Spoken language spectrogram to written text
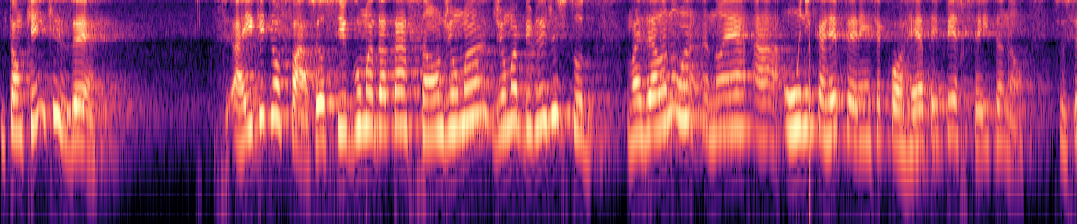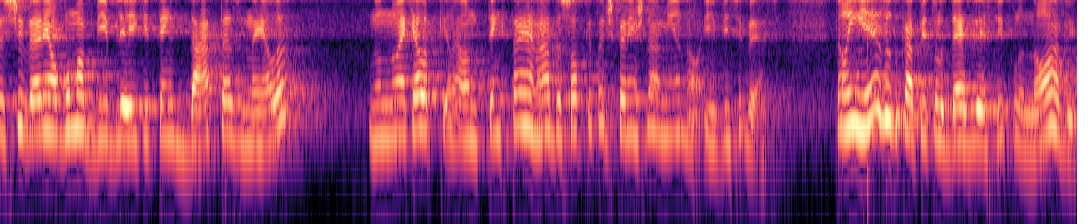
Então, quem quiser, aí o que, que eu faço? Eu sigo uma datação de uma, de uma Bíblia de estudo mas ela não, é, não é a única referência correta e perfeita, não. Se vocês tiverem alguma Bíblia aí que tem datas nela, não, não é que ela, ela não tem que estar errada só porque está diferente da minha, não, e vice-versa. Então, em Êxodo capítulo 10, versículo 9,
